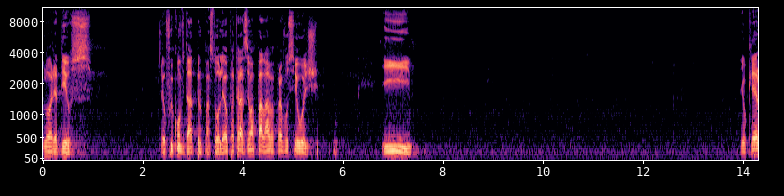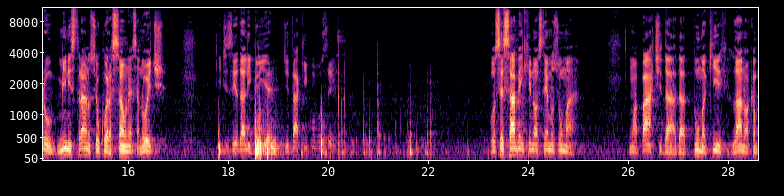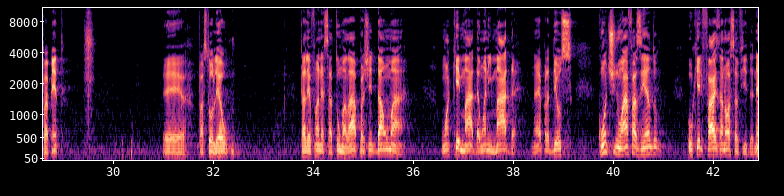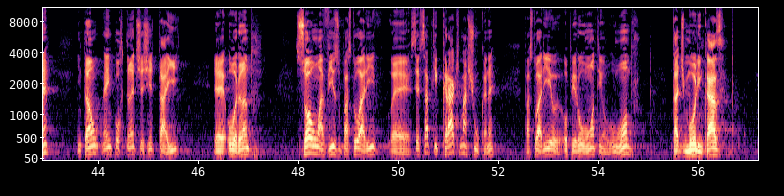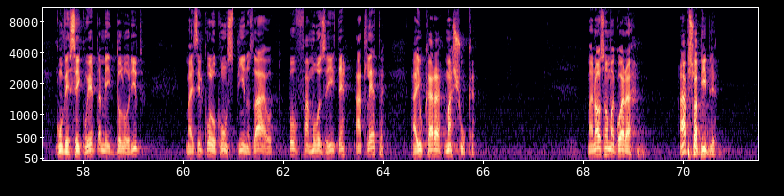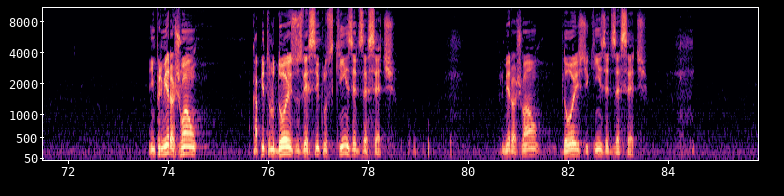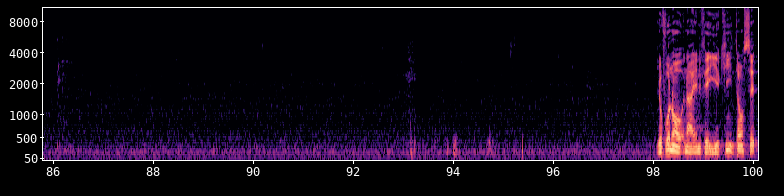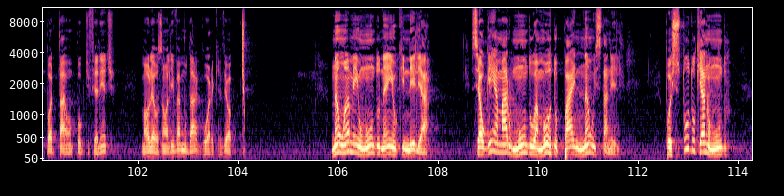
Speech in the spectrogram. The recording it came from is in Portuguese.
Glória a Deus. Eu fui convidado pelo pastor Léo para trazer uma palavra para você hoje. E eu quero ministrar no seu coração nessa noite e dizer da alegria de estar aqui com vocês. Vocês sabem que nós temos uma, uma parte da, da turma aqui, lá no acampamento. É, o pastor Léo está levando essa turma lá para a gente dar uma, uma queimada, uma animada, né, para Deus continuar fazendo o que Ele faz na nossa vida, né? Então, é importante a gente estar tá aí é, orando. Só um aviso, o pastor Ari, é, você sabe que craque machuca, né? Pastor Ari operou ontem o ombro, está de molho em casa. Conversei com ele, está meio dolorido, mas ele colocou uns pinos lá, o povo famoso aí, né? Atleta, aí o cara machuca. Mas nós vamos agora, abre sua Bíblia. Em 1 João, capítulo 2, os versículos 15 a 17. 1 João 2, de 15 a 17. Eu vou no, na NVI aqui, então você pode estar um pouco diferente, mas o Leozão ali vai mudar agora, quer ver? Ó? Não amem o mundo nem o que nele há. Se alguém amar o mundo, o amor do Pai não está nele. Pois tudo o que há no mundo,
